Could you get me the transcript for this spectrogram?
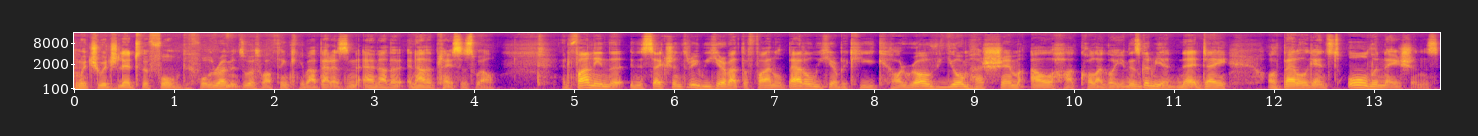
which which led to the fall before the Romans. Worthwhile thinking about that as an, another another place as well. And finally, in the in the section three, we hear about the final battle. We hear about Yom Hashem al Hakol There's going to be a day of battle against all the nations,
